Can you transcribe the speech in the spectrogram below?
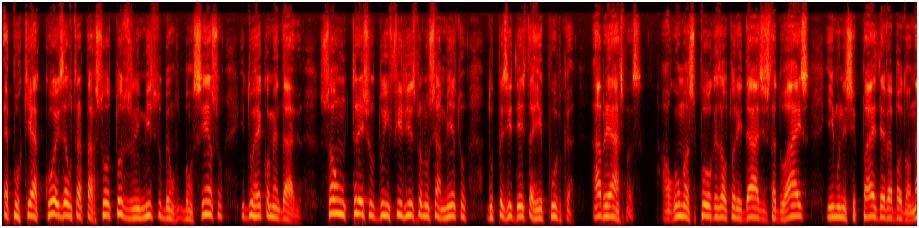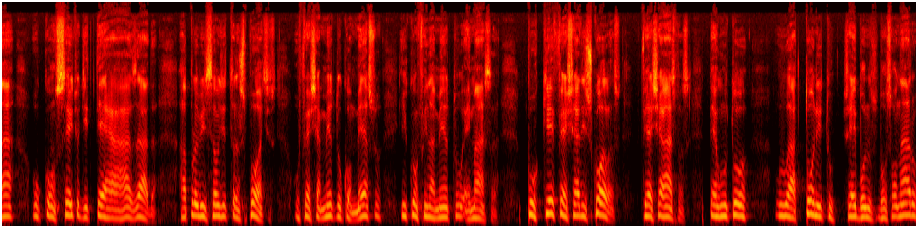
é porque a coisa ultrapassou todos os limites do bom senso e do recomendável. Só um trecho do infeliz pronunciamento do presidente da República. Abre aspas. Algumas poucas autoridades estaduais e municipais devem abandonar o conceito de terra arrasada, a proibição de transportes, o fechamento do comércio e confinamento em massa. Por que fechar escolas? Fecha aspas. Perguntou o atônito Jair Bolsonaro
